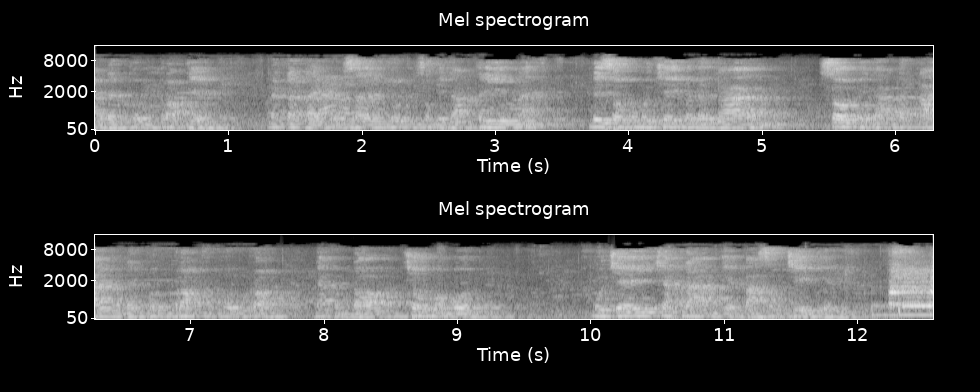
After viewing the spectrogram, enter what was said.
បណ្ឌិតគុណប្រុសទៀតនិងដណ្ដៃគុណស្រីគុណសុមេតាត្រៀមណា នេះសូមមួយជ័យបណ្ឌិតឡើងសូមមេតាដណ្ដៃបណ្ឌិតគុណប្រុសនិងគុណប្រុសអ្នកកំដរចូលមកមុនមួយជ័យចាក់ដើមទៀតបាទសូមជ័យទៀតតែ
